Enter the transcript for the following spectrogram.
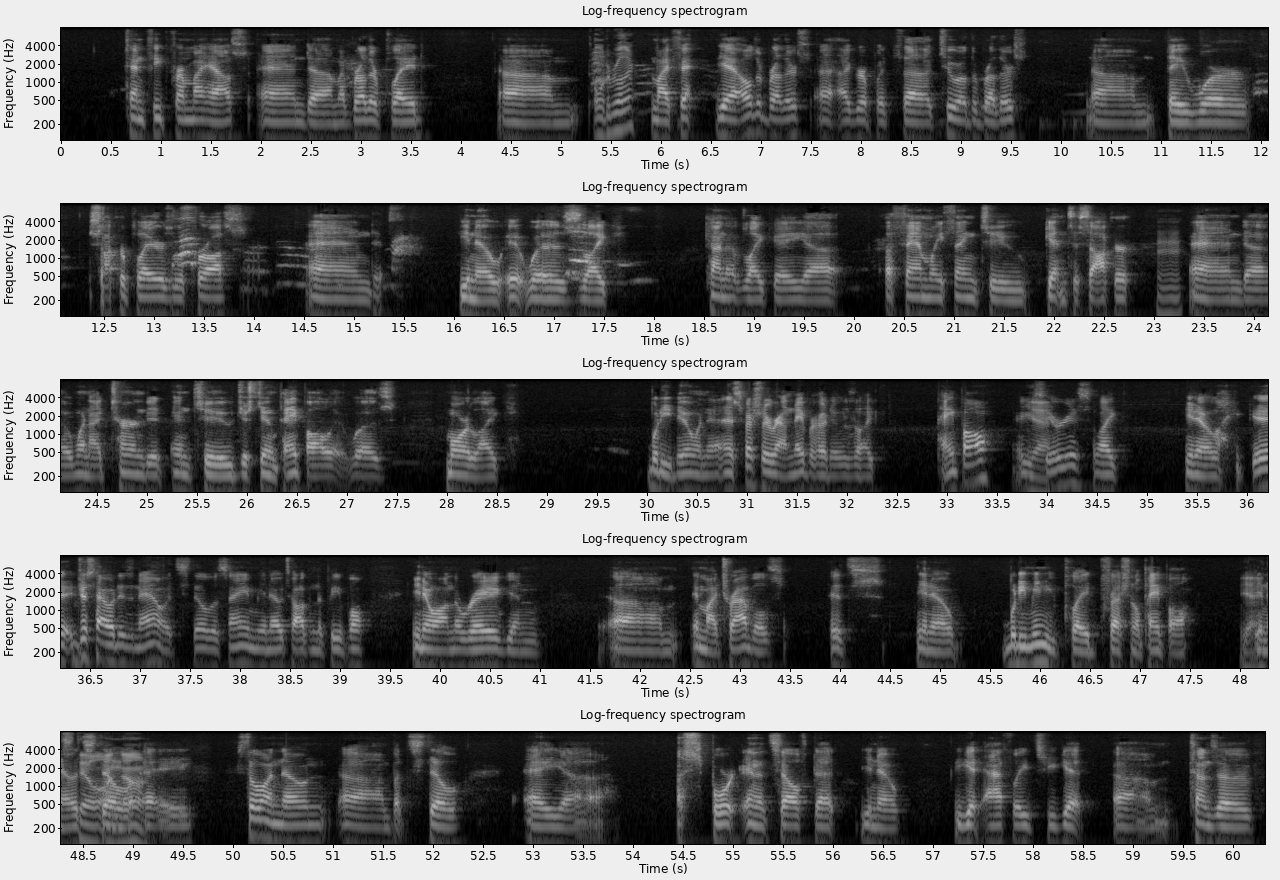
10 feet from my house, and uh, my brother played. Um, older brother? My fa- yeah, older brothers. Uh, I grew up with uh, two older brothers. Um, they were soccer players, lacrosse, and you know it was like kind of like a uh, a family thing to get into soccer. Mm-hmm. And uh, when I turned it into just doing paintball, it was more like what are you doing? And especially around neighborhood, it was like paintball. Are you yeah. serious? Like, you know, like it, just how it is now. It's still the same. You know, talking to people, you know, on the rig and um, in my travels, it's you know, what do you mean you played professional paintball? Yeah, you know, it's still, it's still unknown. a still unknown, um, but still a uh, a sport in itself that you know you get athletes, you get um, tons of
